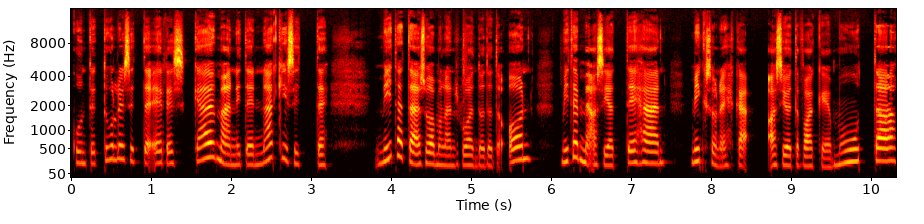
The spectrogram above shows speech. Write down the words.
kun te tulisitte edes käymään, niin te näkisitte, mitä tämä suomalainen ruoantuotanto on, miten me asiat tehdään, miksi on ehkä asioita vaikea muuttaa.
